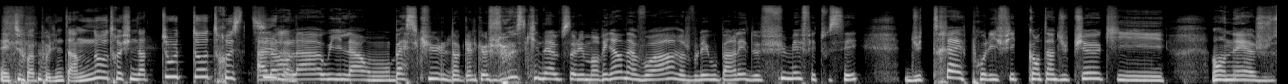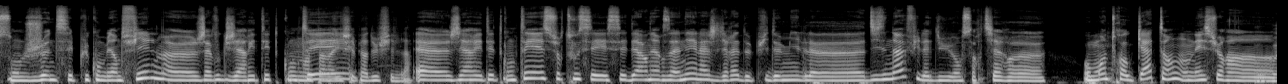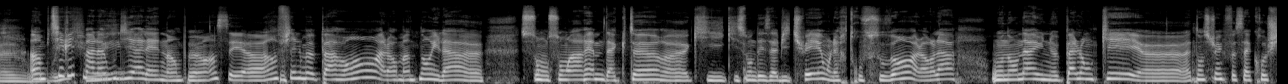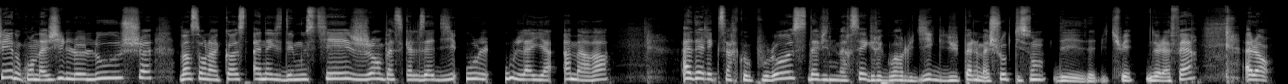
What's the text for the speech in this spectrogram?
Et toi, Pauline, t'as un autre film d'un tout autre style. Alors là, oui, là, on bascule dans quelque chose qui n'a absolument rien à voir. Je voulais vous parler de Fumer fait tousser, du très prolifique Quentin Dupieux qui en est à son je ne sais plus combien de films. Euh, J'avoue que j'ai arrêté de Non, compter. pareil, j'ai perdu le fil là. Euh, j'ai arrêté de compter, surtout ces, ces dernières années. Là, je dirais depuis 2019, il a dû en sortir euh, au moins trois ou quatre. hein. On est sur un, Ouais, un petit oui, rythme à la. Woody Allen, un peu. Hein. C'est euh, un film par an. Alors maintenant, il a euh, son, son harem d'acteurs euh, qui, qui sont des habitués. On les retrouve souvent. Alors là, on en a une palanquée. attention, il faut s'accrocher. Donc on a Gilles Lelouch, Vincent Lacoste, Anaïs Desmoustiers, Jean-Pascal Zadi, Oul- Oulaya Amara. Adèle Exarchopoulos, David Mercier et Grégoire Ludig du Palmacho qui sont des habitués de l'affaire. Alors,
